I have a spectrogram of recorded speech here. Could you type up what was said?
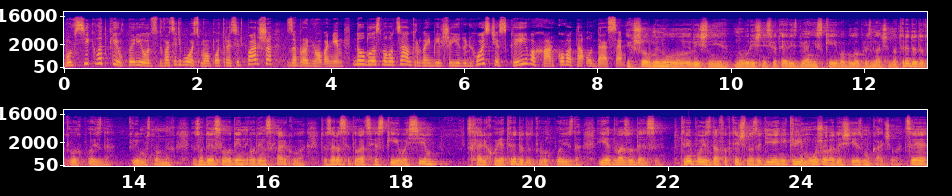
бо всі квитки в період з 28 по 31 заброньовані. До обласного центру найбільше їдуть гості з Києва, Харкова та Одеси. Якщо в минулорічні новорічні свята різдвяні з Києва було призначено три додаткових поїзда, крім основних, з Одеси один і один з Харкова, то зараз ситуація з Києва сім, з Харкова є три додаткових поїзда і є два з Одеси. Три поїзда фактично задіяні, крім Ужгорода, ще й з Мукачева. Це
